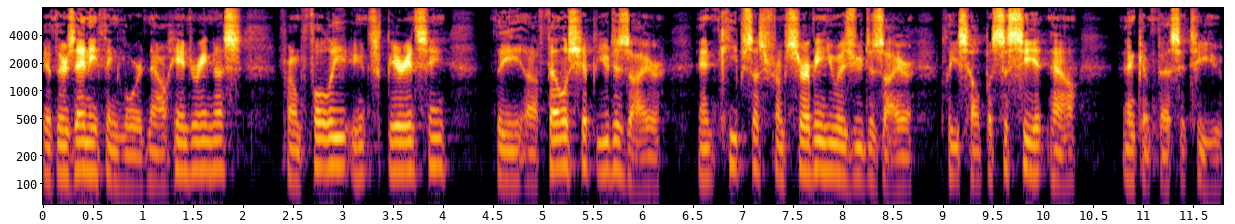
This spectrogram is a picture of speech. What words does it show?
If there's anything, Lord, now hindering us, from fully experiencing the uh, fellowship you desire and keeps us from serving you as you desire. Please help us to see it now and confess it to you.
